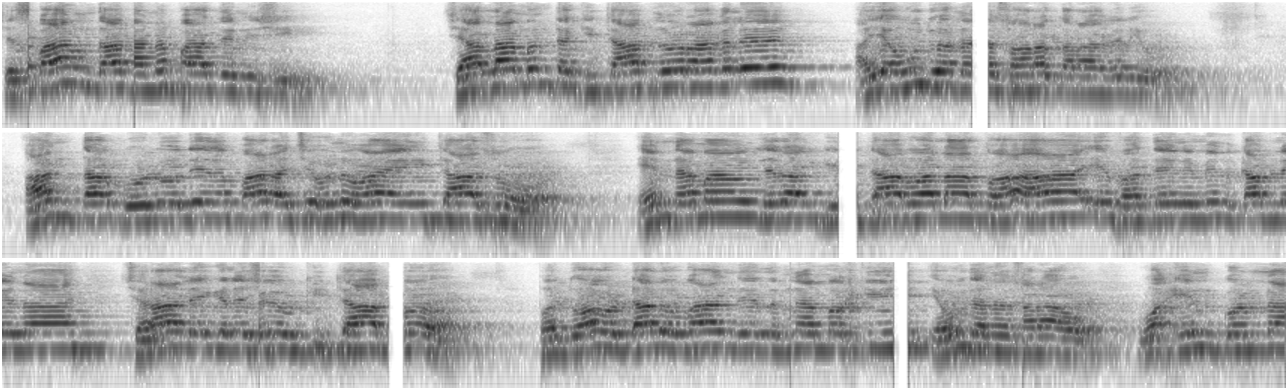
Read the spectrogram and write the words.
چې سبا هم دا نه پاتې نشي چې الله مونږ ته کتاب نو راغله ایهود او نصارا ته راغلیو ان دا ګولو دې لپاره چې ونوای تاسو انما انزل الكتاب ولا طائفه من قبلنا چرا لګل شو کتاب په دواړو ډلو باندې زمنا مخکي يهود نصاراو وان كنا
